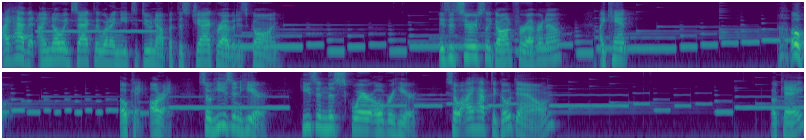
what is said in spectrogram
I have it. I know exactly what I need to do now, but this jackrabbit is gone. Is it seriously gone forever now? I can't... Oh! Okay, alright. So he's in here. He's in this square over here. So I have to go down. Okay.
